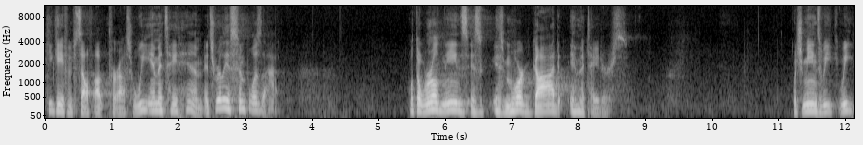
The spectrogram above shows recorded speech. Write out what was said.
He gave himself up for us. We imitate him. It's really as simple as that. What the world needs is, is more God imitators, which means we, we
